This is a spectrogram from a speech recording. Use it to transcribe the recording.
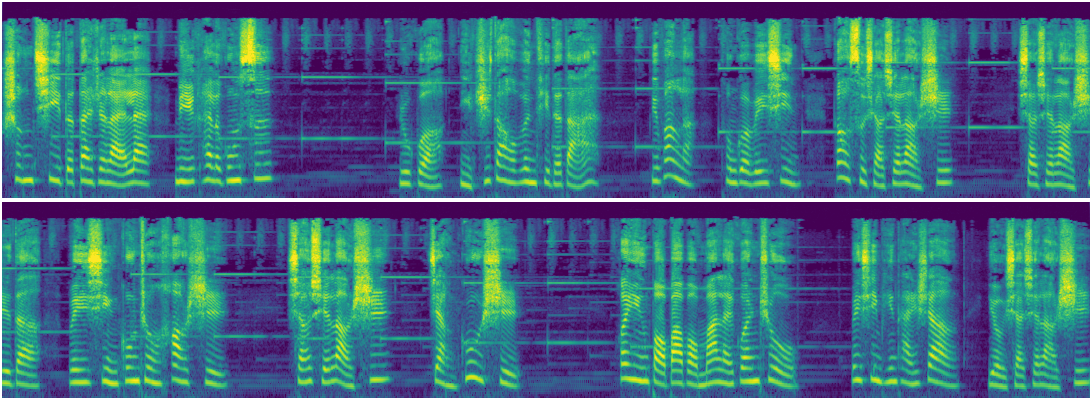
生气的带着来来离开了公司？如果你知道问题的答案，别忘了通过微信告诉小雪老师。小雪老师的。微信公众号是“小雪老师讲故事”，欢迎宝爸宝妈来关注。微信平台上有小雪老师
